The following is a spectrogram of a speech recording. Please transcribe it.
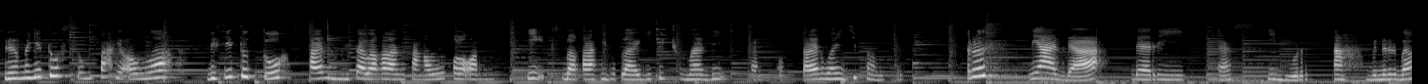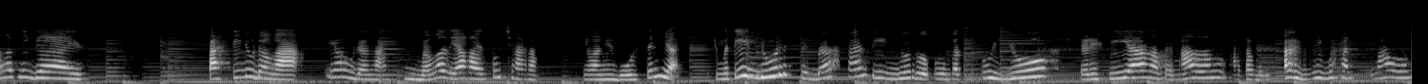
dramanya tuh sumpah ya Allah di situ tuh kalian bisa bakalan tahu kalau orang mati terus bakalan hidup lagi tuh cuma di penthouse kalian wajib nonton. Terus ini ada dari S tidur. Nah, bener banget nih guys. Pasti ini udah nggak, ya udah nggak asing banget ya. Kalian tuh cara ngilangin bosen ya. Cuma tidur, bahkan tidur 24 per 7 dari siang sampai malam atau dari pagi bahkan sampai malam.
